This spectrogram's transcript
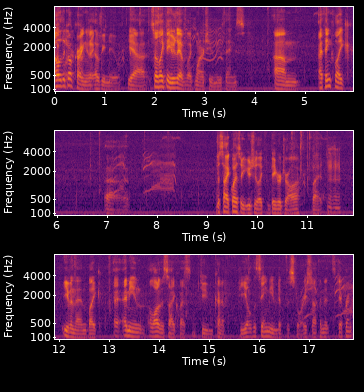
Oh, the go karting that would be new. Yeah. So like they usually have like one or two new things. Um, I think like uh, the side quests are usually like the bigger draw, but Mhm. even then, like I, I mean, a lot of the side quests do kind of feel the same, even if the story stuff in it's different.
